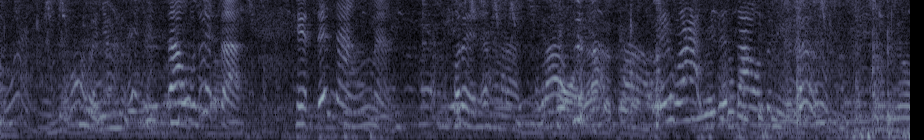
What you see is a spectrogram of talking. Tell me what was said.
ะเห็ดได้หนังน่ะเพราะได้อันนั้นลาบเว้ยว่าเว้ยได้เต้าตัวนี้เด้อ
